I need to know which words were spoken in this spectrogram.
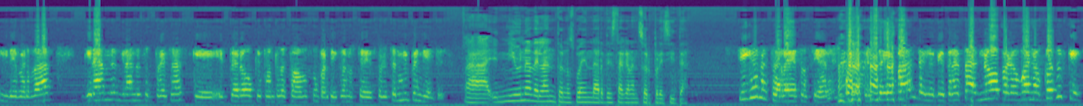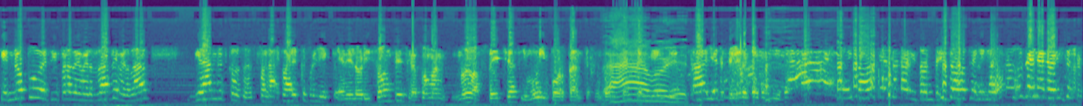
y de verdad grandes, grandes sorpresas que espero que pronto las podamos compartir con ustedes, pero estén muy pendientes. Ah, ni un adelanto nos pueden dar de esta gran sorpresita sigan nuestras redes sociales para que sepan de lo que trata. No, pero bueno, cosas que, que no puedo decir, pero de verdad, de verdad, grandes cosas para, para este proyecto. En el horizonte se asoman nuevas fechas y muy importantes. Entonces, ah, muy bien. Ay, ya te Ay, todos viendo el horizonte. Todos en el, todos en el horizonte.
